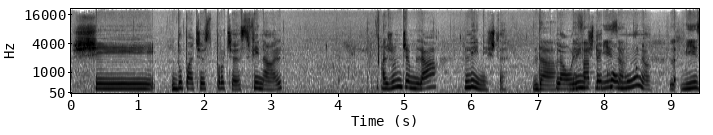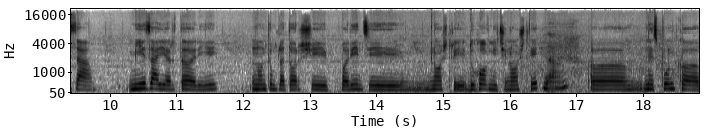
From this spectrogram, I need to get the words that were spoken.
Și după acest proces final, ajungem la liniște. Da, la o liniște fapt, miza, comună. La, miza, miza iertării, nu întâmplător și părinții noștri, duhovnicii noștri, da. uh, ne spun că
